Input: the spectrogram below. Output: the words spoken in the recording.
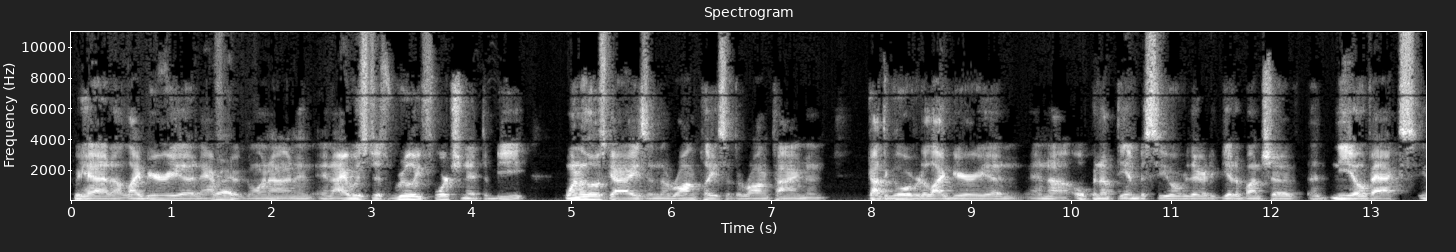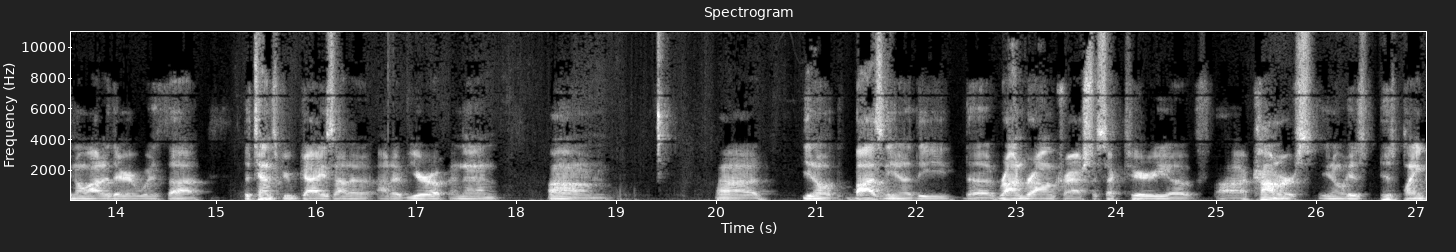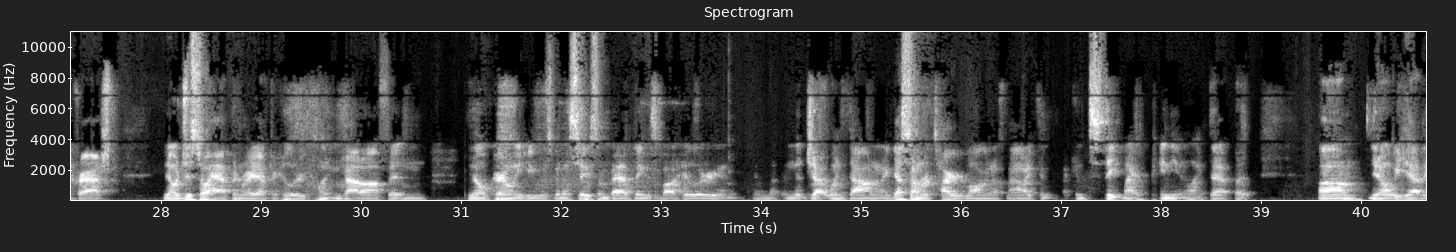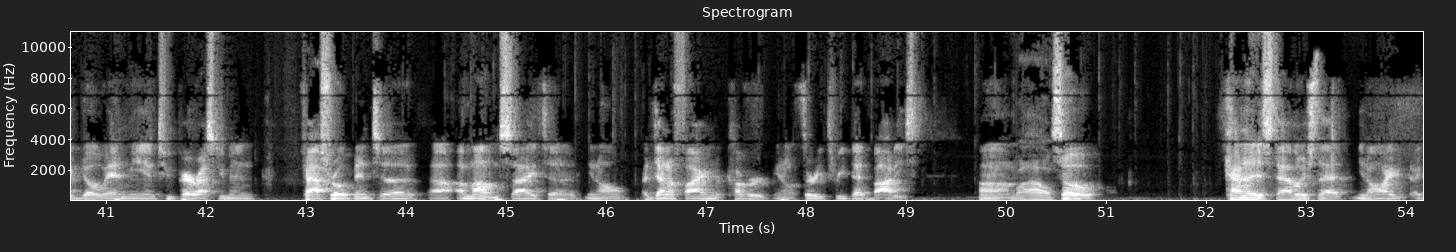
We had uh, Liberia and Africa right. going on. And, and I was just really fortunate to be one of those guys in the wrong place at the wrong time and got to go over to Liberia and, and uh, open up the embassy over there to get a bunch of uh, neo-vax, you know, out of there with uh, the 10th group guys out of, out of Europe. And then, um, uh, you know, Bosnia, the the Ron Brown crash, the Secretary of uh, Commerce, you know, his his plane crashed. You know, just so happened right after Hillary Clinton got off it, and you know, apparently he was going to say some bad things about Hillary, and, and the, and, the, jet went down. And I guess I'm retired long enough now; I can I can state my opinion like that. But um, you know, we had to go in, me and two pararescuemen, fast rope into uh, a mountainside to you know identify and recover you know 33 dead bodies. Um, wow! So kind of established that you know I, I,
